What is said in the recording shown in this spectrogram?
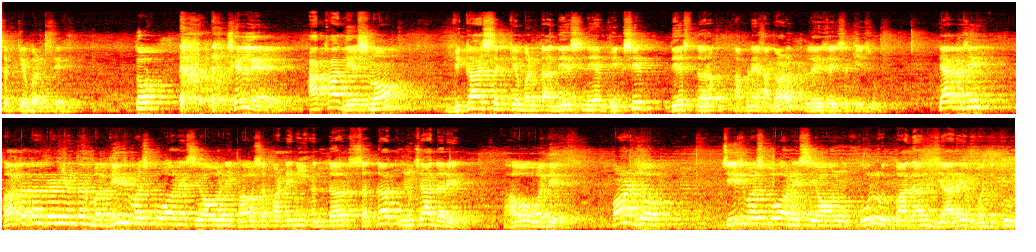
શક્ય બનશે. તો છેલ્લે આખા દેશનો વિકાસ શક્ય બનતા દેશને વિકસિત દેશ તરફ આપણે આગળ લઈ જઈ શકીશું. ત્યાર પછી અર્થતંત્રની અંદર બધી જ વસ્તુઓ અને સેવાઓની ભાવ સપાટીની અંદર સતત ઊંચા દરે ભાવો વધે. પણ જો ચીજ વસ્તુઓ અને સેવાઓનું કુલ ઉત્પાદન જ્યારે વધતું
